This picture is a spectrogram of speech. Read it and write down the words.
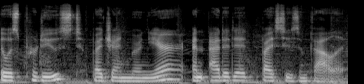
It was produced by Jen Monier and edited by Susan Fallett.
